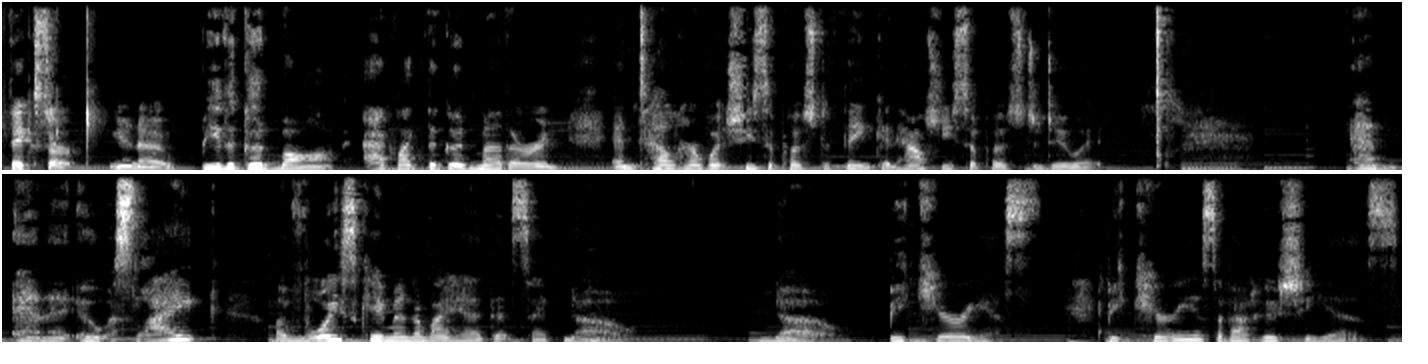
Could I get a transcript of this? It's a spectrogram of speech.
fix her, you know, be the good mom, act like the good mother, and, and tell her what she's supposed to think and how she's supposed to do it. And, and it was like a voice came into my head that said, No, no, be curious. Be curious about who she is.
